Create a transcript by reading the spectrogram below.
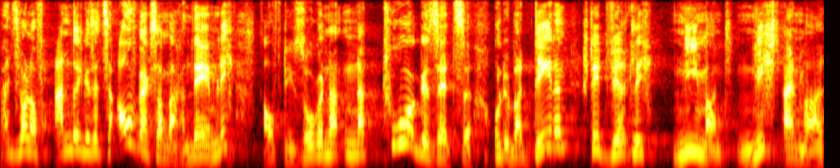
weil sie wollen auf andere Gesetze aufmerksam machen, nämlich auf die sogenannten Naturgesetze und über denen steht wirklich niemand, nicht einmal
